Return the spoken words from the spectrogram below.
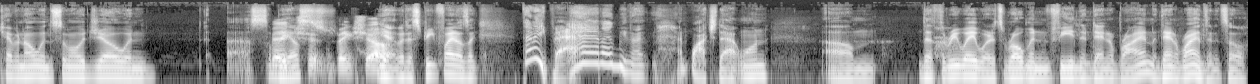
Kevin Owens, Samoa Joe, and uh, somebody Big, else. sh- big show. Yeah, with a street fight, I was like, that ain't bad. I mean, I, I'd watch that one. Um, the three way where it's Roman, Fiend, and Daniel Bryan. And Daniel Bryan's in it, so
